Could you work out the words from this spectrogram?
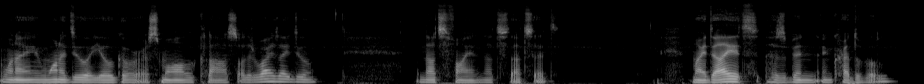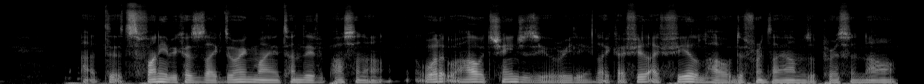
when I want to do a yoga or a small class, otherwise I do. And that's fine. That's that's it. My diet has been incredible. Uh, it's funny because like during my 10 day vipassana, what how it changes you really. Like I feel I feel how different I am as a person now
